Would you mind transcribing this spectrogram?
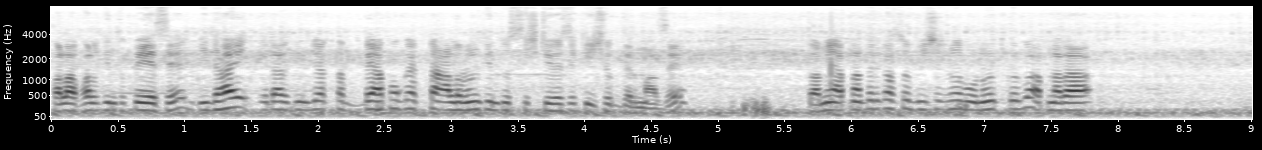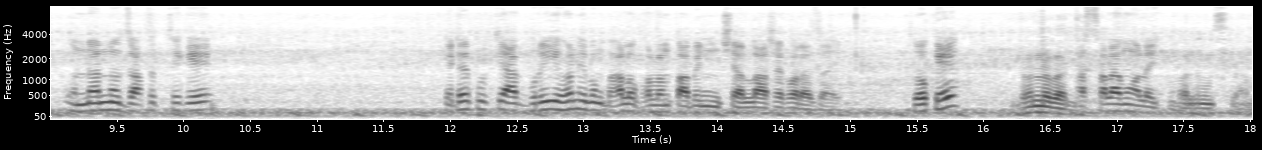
ফলাফল কিন্তু পেয়েছে। বিধায় এটার কিন্তু একটা ব্যাপক একটা আলোড়ন কিন্তু সৃষ্টি হয়েছে কৃষকদের মাঝে। তো আমি আপনাদের কাছেও বিশেষভাবে অনুরোধ করব আপনারা অন্যান্য জাতের থেকে এটার প্রতি আগ্রহী হন এবং ভালো ফলন পাবেন ইনশাল্লাহ আশা করা যায়। ওকে? ধন্যবাদ। আসসালামু আলাইকুম। ওয়ালাইকুম আসসালাম।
